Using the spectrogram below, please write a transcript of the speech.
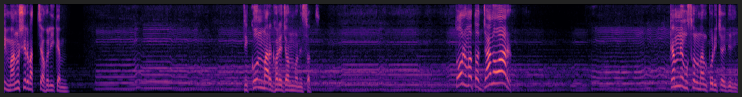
তুই মানুষের বাচ্চা হলি কেমন তুই কোন মার ঘরে জন্ম নিস তোর মতো জানোয়ার! কেমনে মুসলমান পরিচয় দিলি?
